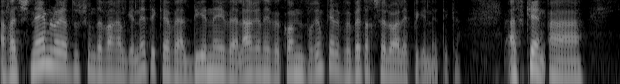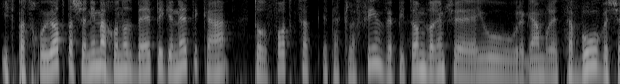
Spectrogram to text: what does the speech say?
אבל שניהם לא ידעו שום דבר על גנטיקה ועל DNA ועל RNA וכל מיני דברים כאלה, ובטח שלא על אפיגנטיקה. אז כן, ההתפתחויות בשנים האחרונות באפיגנטיקה טורפות קצת את הקלפים, ופתאום דברים שהיו לגמרי טאבו וש...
